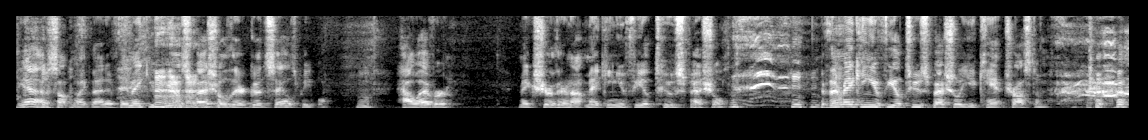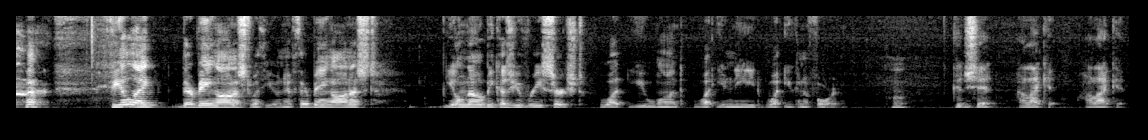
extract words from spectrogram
Yeah, something like that. If they make you feel special, they're good salespeople. Hmm. However, make sure they're not making you feel too special. if they're making you feel too special, you can't trust them. feel like they're being honest with you, and if they're being honest, you'll know because you've researched what you want, what you need, what you can afford. Hmm. Good shit. I like it. I like it.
